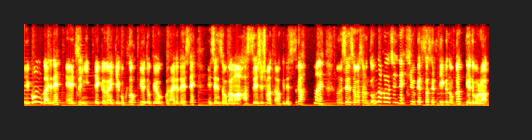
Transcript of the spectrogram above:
えー、今回でね、えー、ついに劣化外帝国と旧特共和国の間でですね、え戦争がまあ発生してしまったわけですが、まあね、うん、戦争がそのどんな形でね、終結させていくのかっていうところが、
